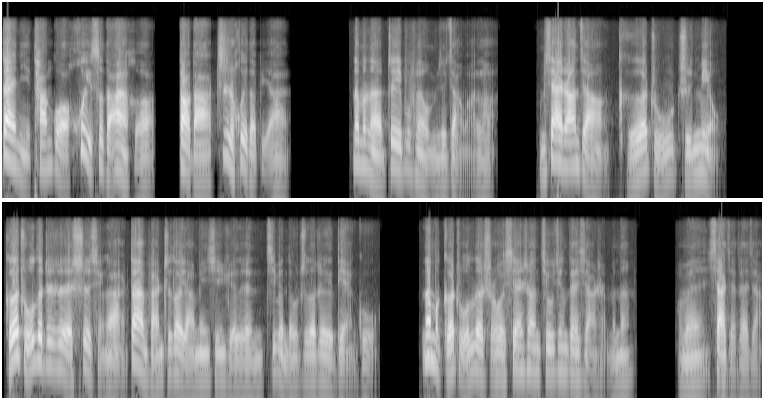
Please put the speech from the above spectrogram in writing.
带你趟过晦涩的暗河，到达智慧的彼岸。那么呢，这一部分我们就讲完了。我们下一章讲隔竹之谬。隔竹子这这事情啊，但凡知道阳明心学的人，基本都知道这个典故。那么隔竹子的时候，先生究竟在想什么呢？我们下节再讲。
